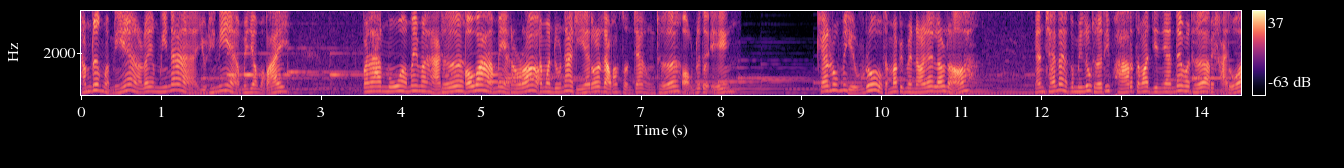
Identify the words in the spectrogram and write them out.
ทำเรื่องแบบนี้แล้วยังมีหน้าอยู่ที่เนี่ยไม่ยอมออกไปประธานมูอะไม่มาหาเธอ เพราะว่าไม่อยากทะเลาะให้มันดูน่าเกลียดระดับความสนใจของเธอออกด้วยตัวเอง แค่รูปไม่กี่รูปสามารถเป็นเมียน้อยได้แล้วเหรอ งั้นฉันอะก็มีลูกเธอที่พาก็สามารถยืนยันได้ว่าเธอไปขายตัว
